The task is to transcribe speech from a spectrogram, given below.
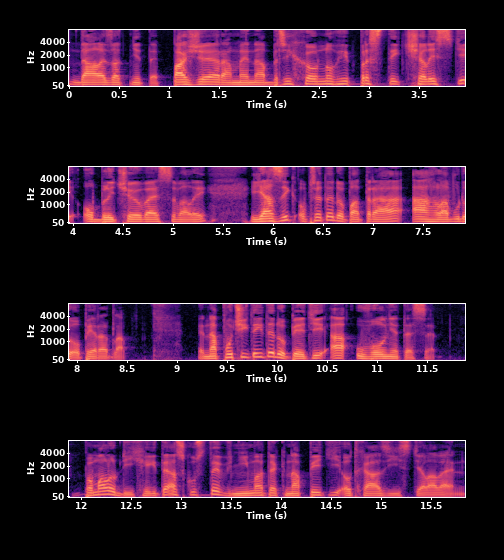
dále zatněte paže, ramena, břicho, nohy, prsty, čelisti, obličejové svaly, jazyk opřete do patra a hlavu do opěradla. Napočítejte do pěti a uvolněte se. Pomalu dýchejte a zkuste vnímat, jak napětí odchází z těla ven.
